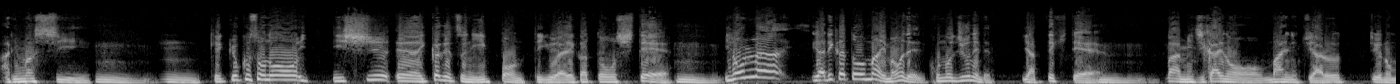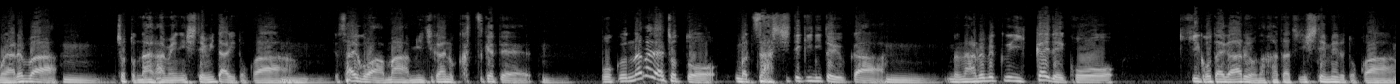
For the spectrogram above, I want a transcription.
ありますし、うん、結局その1週、えー、1ヶ月に1本っていうやり方をして、いろんなやり方をまあ今までこの10年でやってきて、うん、まあ短いのを毎日やるっていうのもやれば、うん、ちょっと長めにしてみたりとか、うん、最後はまあ短いのくっつけて、僕の中ではちょっと、まあ、雑誌的にというか、なるべく一回でこう、聞き応えがあるような形にしてみるとか、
